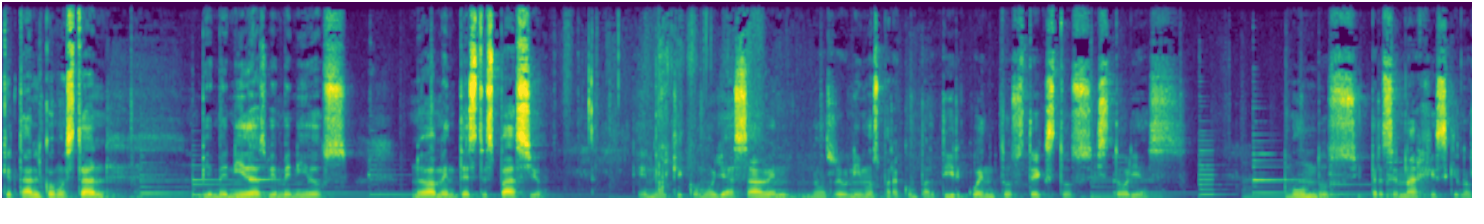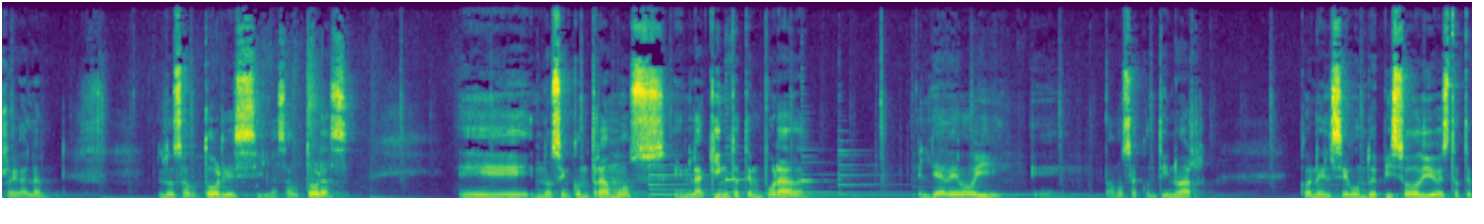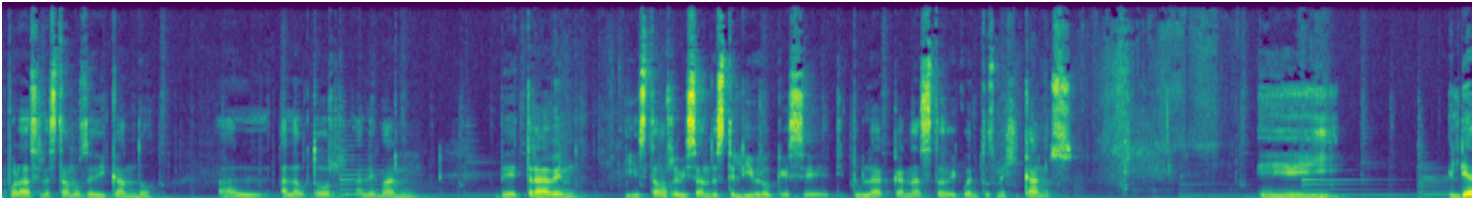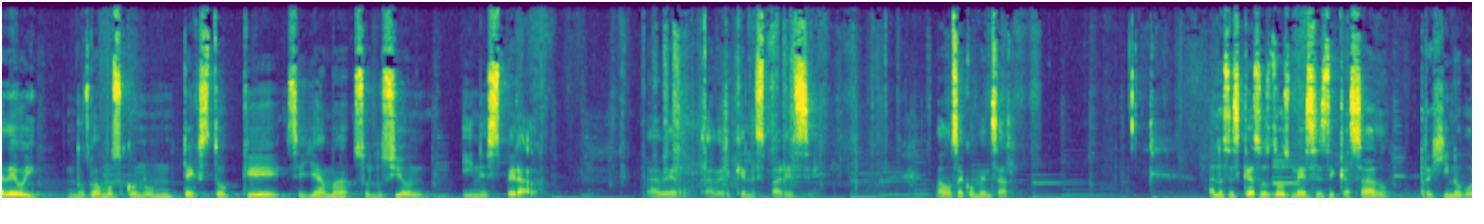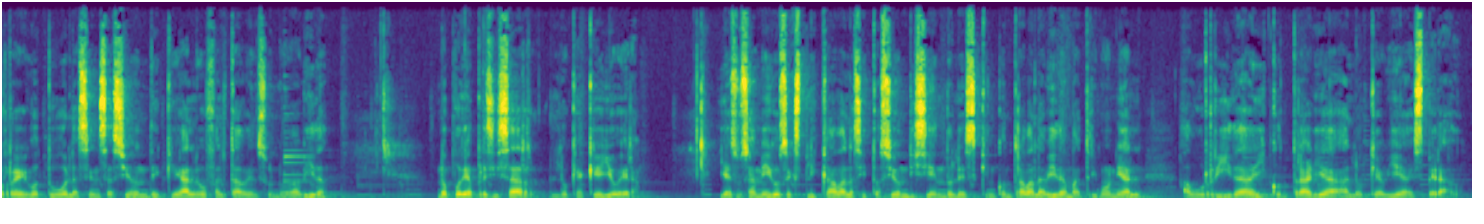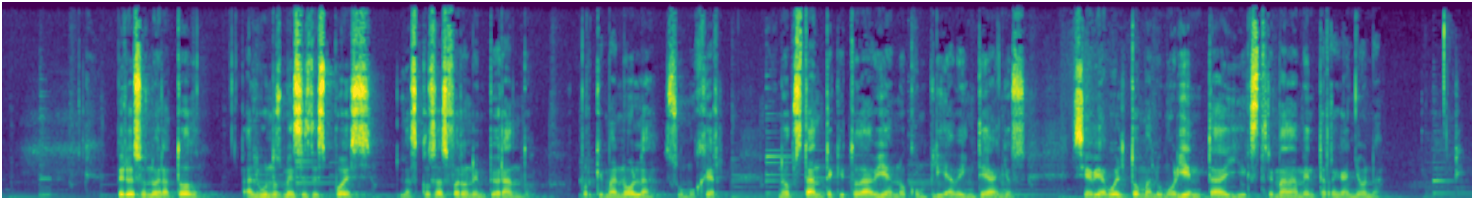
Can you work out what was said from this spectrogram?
¿Qué tal? ¿Cómo están? Bienvenidas, bienvenidos nuevamente a este espacio en el que, como ya saben, nos reunimos para compartir cuentos, textos, historias, mundos y personajes que nos regalan los autores y las autoras. Eh, nos encontramos en la quinta temporada. El día de hoy eh, vamos a continuar con el segundo episodio. Esta temporada se la estamos dedicando al, autor alemán B. Traven y estamos revisando este libro que se titula Canasta de Cuentos Mexicanos. Y el día de hoy nos vamos con un texto que se llama Solución Inesperada. A ver, a ver qué les parece. Vamos a comenzar. A los escasos dos meses de casado, Regino Borrego tuvo la sensación de que algo faltaba en su nueva vida. No podía precisar lo que aquello era, y a sus amigos explicaba la situación diciéndoles que encontraba la vida matrimonial aburrida y contraria a lo que había esperado. Pero eso no era todo. Algunos meses después, las cosas fueron empeorando, porque Manola, su mujer, no obstante que todavía no cumplía 20 años, se había vuelto malhumorienta y extremadamente regañona.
